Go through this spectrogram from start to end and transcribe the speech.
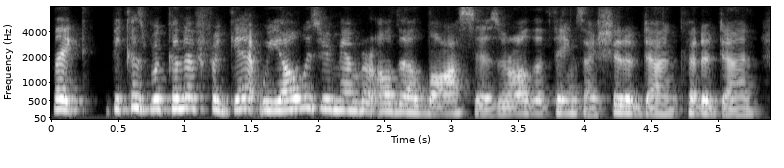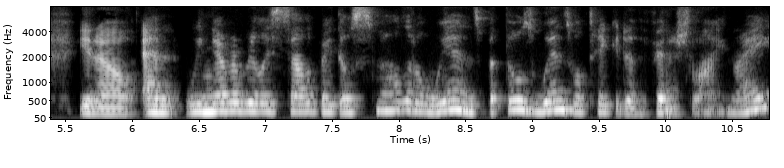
Like, because we're going to forget, we always remember all the losses or all the things I should have done, could have done, you know, and we never really celebrate those small little wins, but those wins will take you to the finish line, right?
